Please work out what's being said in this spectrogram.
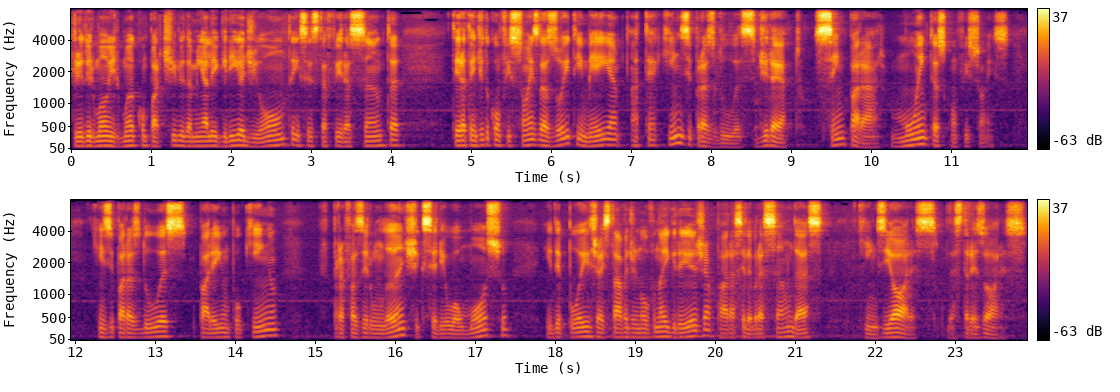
Querido irmão e irmã, compartilhe da minha alegria de ontem, Sexta-feira Santa ter atendido confissões das oito e meia até quinze para as duas, direto, sem parar, muitas confissões. Quinze para as duas, parei um pouquinho para fazer um lanche, que seria o almoço, e depois já estava de novo na igreja para a celebração das 15 horas, das três horas.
